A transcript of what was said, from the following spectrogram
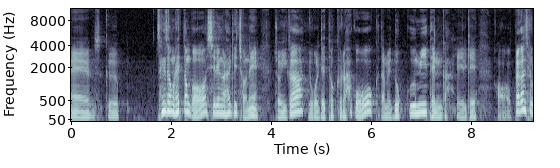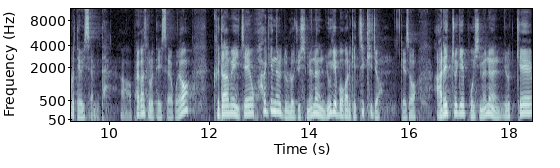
에, 그 생성을 했던 거 실행을 하기 전에 저희가 이걸 네트워크를 하고 그 다음에 녹음이 되는가. 예, 이렇게 어, 빨간색으로 되어 있어야 합니다. 어, 빨간색으로 되어 있어야고요. 그 다음에 이제 확인을 눌러 주시면은 이게 뭐가 이렇게 찍히죠. 그래서 아래쪽에 보시면은 이렇게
